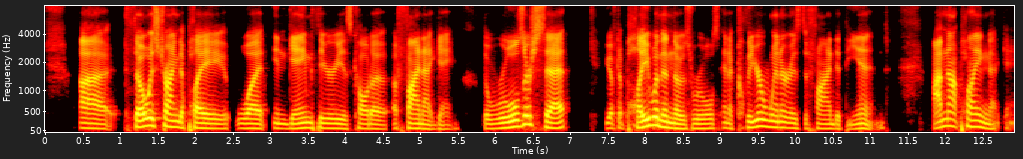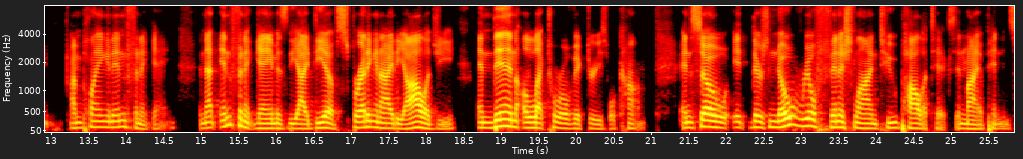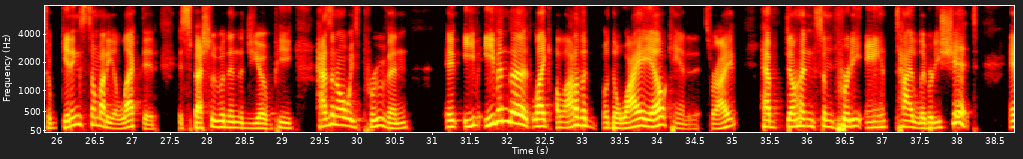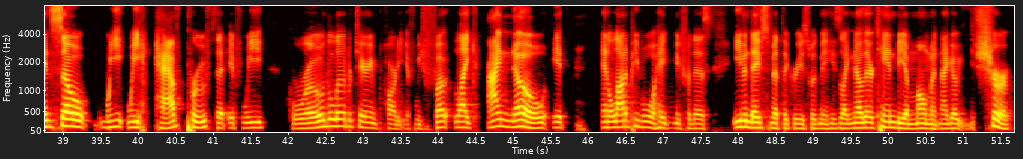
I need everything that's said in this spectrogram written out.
Uh, Tho is trying to play what in game theory is called a, a finite game. The rules are set. You have to play within those rules, and a clear winner is defined at the end. I'm not playing that game. I'm playing an infinite game. And that infinite game is the idea of spreading an ideology and then electoral victories will come. And so it there's no real finish line to politics, in my opinion. So getting somebody elected, especially within the GOP, hasn't always proven it. Even the like a lot of the the YAL candidates, right, have done some pretty anti-liberty shit. And so we we have proof that if we grow the Libertarian Party, if we vote, like I know it and a lot of people will hate me for this. Even Dave Smith agrees with me. He's like, no, there can be a moment. And I go, sure,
